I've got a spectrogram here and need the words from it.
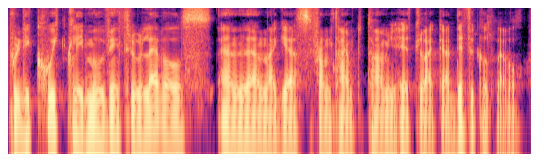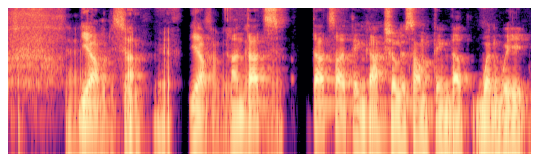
pretty quickly moving through levels, and then I guess from time to time you hit like a difficult level. Uh, yeah. Uh, yeah, yeah, and like that's yeah that's I think actually something that when we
